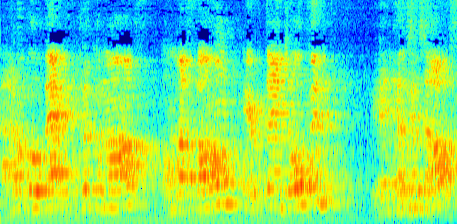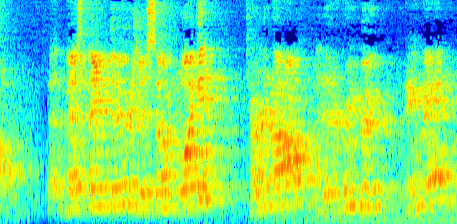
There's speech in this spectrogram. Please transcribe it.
I don't go back and click them off on my phone. Everything's open and nothing's off. The best thing to do is just unplug it turn it off, and then reboot. Amen?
